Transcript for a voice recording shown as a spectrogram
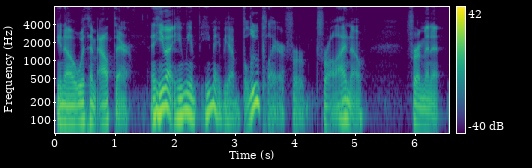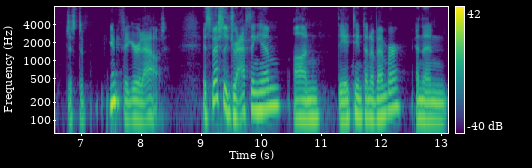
you know, with him out there. And he might he may he may be a blue player for for all I know for a minute just to figure it out. Especially drafting him on the 18th of November and then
